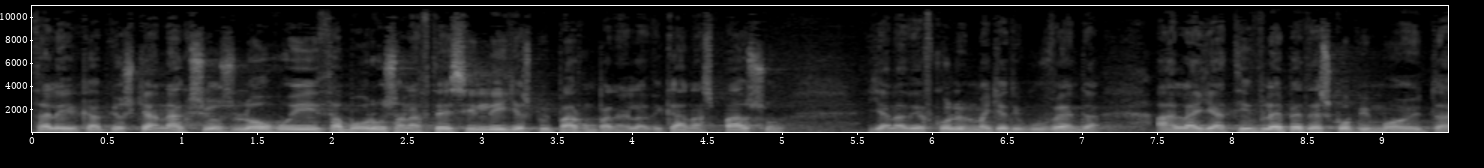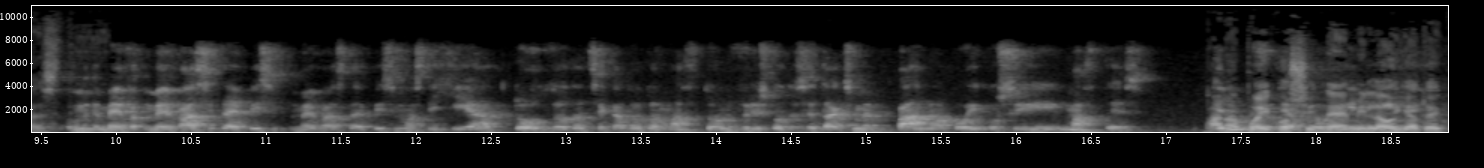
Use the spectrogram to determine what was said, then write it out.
θα λέει κάποιος και ανάξιος λόγου ή θα μπορούσαν αυτές οι λίγες που υπάρχουν πανελλαδικά να σπάσουν για να διευκολύνουμε και την κουβέντα αλλά γιατί βλέπετε σκοπιμότητα στη... Με, με, βάση τα επίσημα, με βάση τα επίσημα στοιχεία, το 80% των μαθητών βρίσκονται σε τάξη με πάνω από 20 μαθητές. Πάνω από 20, ναι, μιλάω για το 25-29.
